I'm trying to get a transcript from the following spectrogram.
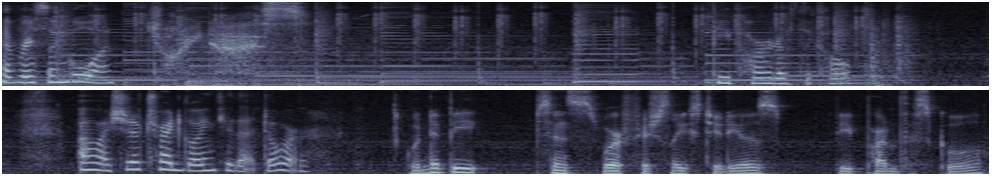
Every single one. Join us. Be part of the cult. Oh, I should have tried going through that door. Wouldn't it be, since we're Fishleg Studios, be part of the school?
